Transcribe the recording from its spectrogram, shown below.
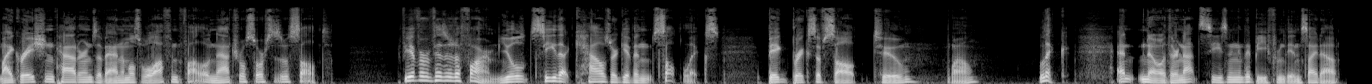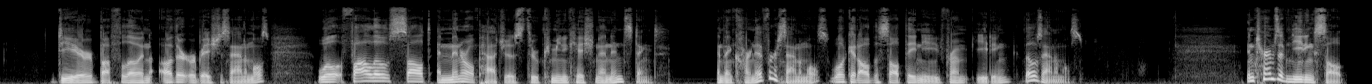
Migration patterns of animals will often follow natural sources of salt. If you ever visit a farm, you'll see that cows are given salt licks, big bricks of salt to, well, lick. And no, they're not seasoning the beef from the inside out. Deer, buffalo, and other herbaceous animals will follow salt and mineral patches through communication and instinct. And then carnivorous animals will get all the salt they need from eating those animals. In terms of needing salt,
